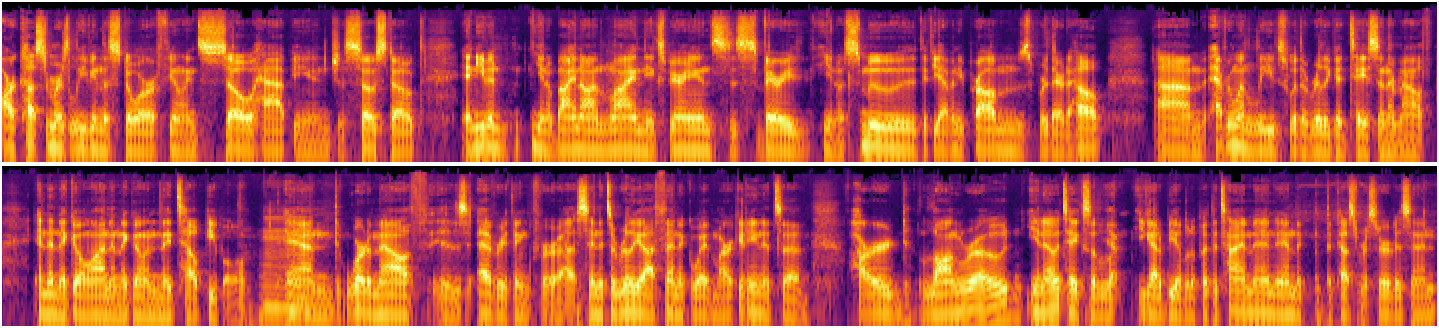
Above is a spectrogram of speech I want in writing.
our customers leaving the store feeling so happy and just so stoked. And even you know buying online the experience is very you know smooth. If you have any problems we're there to help. Um, everyone leaves with a really good taste in their mouth and then they go on and they go and they tell people. And word of mouth is everything for us. And it's a really authentic way of marketing. It's a hard long road you know? It takes a Yep. you got to be able to put the time in and the, the customer service in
